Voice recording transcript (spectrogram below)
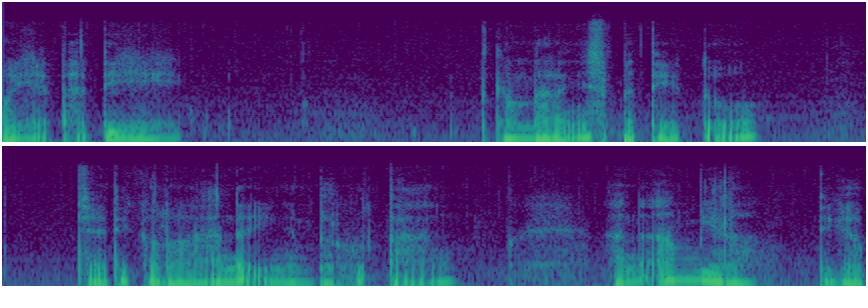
oh ya, tadi gambarannya seperti itu. Jadi kalau Anda ingin berhutang, Anda ambil 30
